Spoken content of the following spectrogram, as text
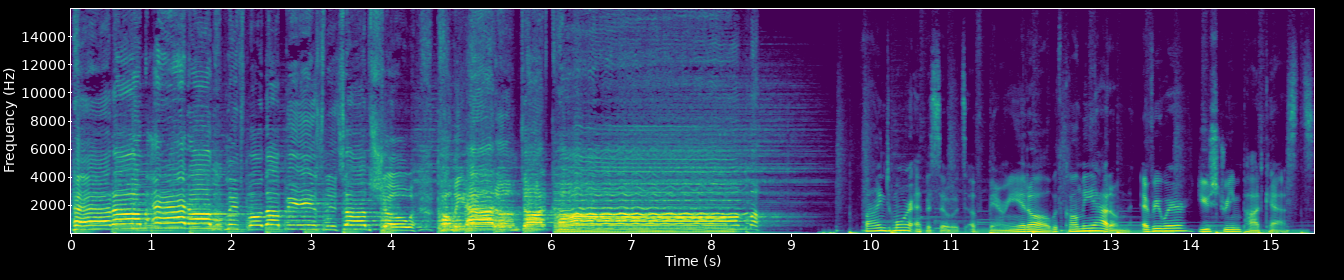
had 'em. Adam lives for the business of show. Call me Adam.com. Find more episodes of Bearing It All with Call Me Adam everywhere you stream podcasts.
